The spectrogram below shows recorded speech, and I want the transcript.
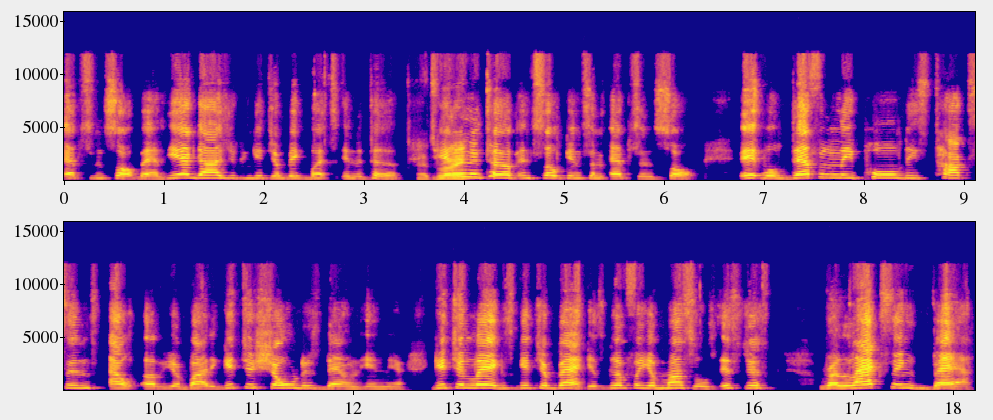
Epsom salt bath. Yeah, guys, you can get your big butts in the tub. That's get right. in the tub and soak in some Epsom salt. It will definitely pull these toxins out of your body. Get your shoulders down in there. Get your legs, get your back. It's good for your muscles. It's just relaxing bath.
